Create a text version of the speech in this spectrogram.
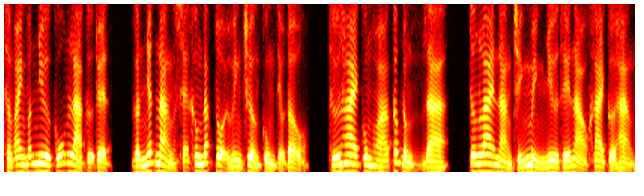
Thẩm Anh vẫn như cũ là cự tuyệt, gần nhất nàng sẽ không đắc tội huynh trưởng cùng tiểu tẩu, thứ hai cung hóa cấp đồng gia, tương lai nàng chính mình như thế nào khai cửa hàng.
